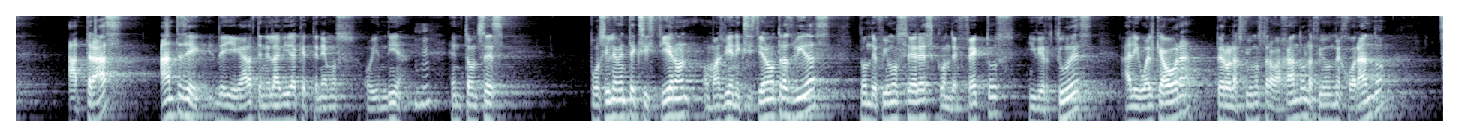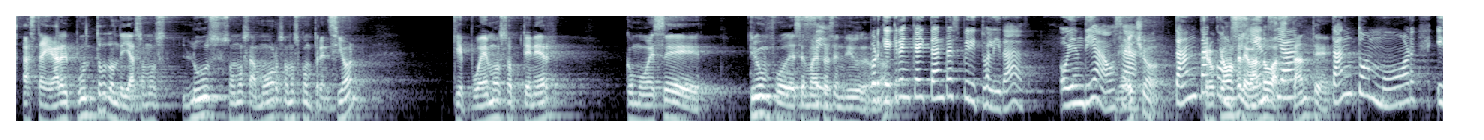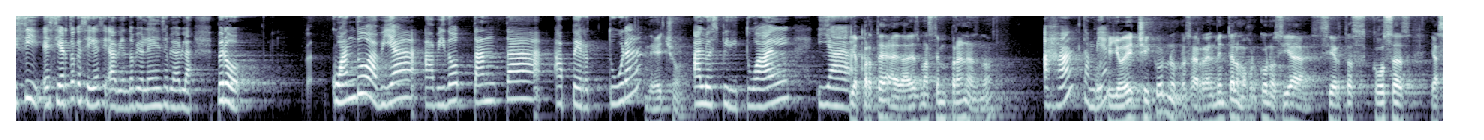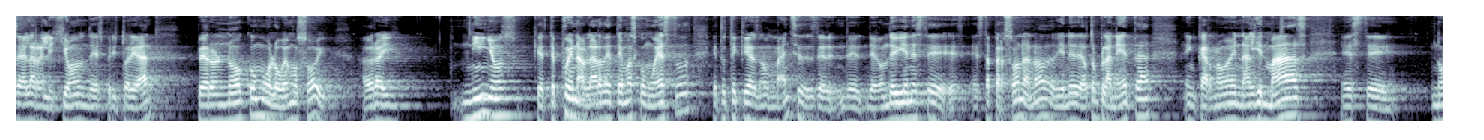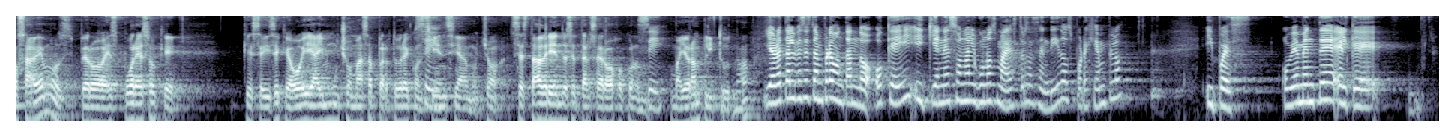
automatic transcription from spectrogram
atrás antes de, de llegar a tener la vida que tenemos hoy en día. Entonces, posiblemente existieron, o más bien existieron otras vidas donde fuimos seres con defectos y virtudes, al igual que ahora, pero las fuimos trabajando, las fuimos mejorando, hasta llegar al punto donde ya somos luz, somos amor, somos comprensión, que podemos obtener como ese triunfo de ese maestro Sí. ascendido. ¿no? ¿Por qué creen que hay tanta espiritualidad hoy en día? O De hecho, tanta creo que vamos elevando bastante. Tanto amor. Y sí, es cierto que sigue habiendo violencia, bla, bla. Pero, ¿cuándo había habido tanta apertura De hecho. a lo espiritual y a. Y aparte a edades más tempranas, ¿no? Ajá, también. Porque yo de chico, no, o sea, realmente a lo mejor conocía ciertas cosas, ya sea de la religión, de espiritualidad, pero no como lo vemos hoy. Ahora hay niños que te pueden hablar de temas como estos, que tú te quedas, no manches, ¿de, de, de dónde viene este, esta persona, no? Viene de otro planeta, encarnó en alguien más, este, no sabemos, pero es por eso que que se dice que hoy hay mucho más apertura de conciencia, mucho se está abriendo ese tercer ojo con Sí. mayor amplitud, ¿no? Y ahora tal vez están preguntando, ok, ¿y quiénes son algunos maestros ascendidos, por ejemplo? Y pues, obviamente el que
